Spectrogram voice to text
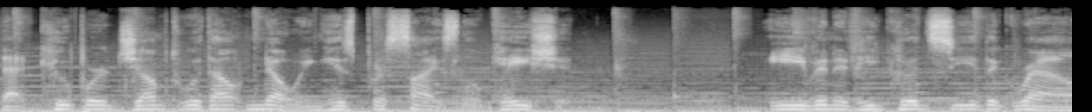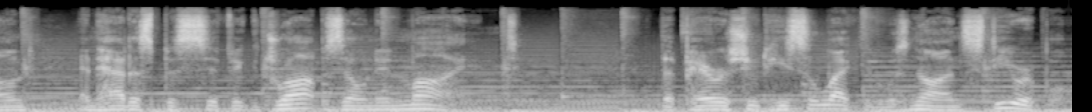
that Cooper jumped without knowing his precise location. Even if he could see the ground and had a specific drop zone in mind, the parachute he selected was non steerable,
